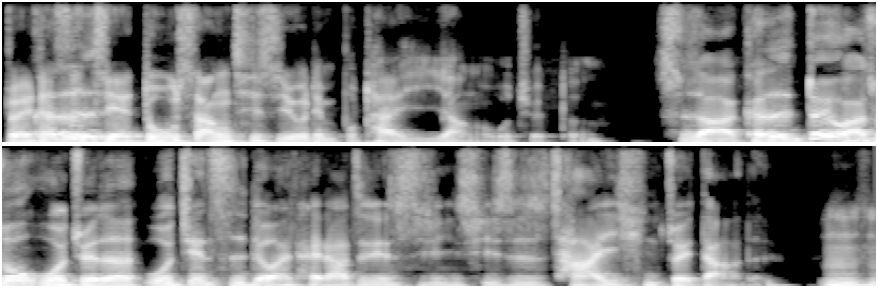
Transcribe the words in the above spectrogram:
对，但是解读上其实有点不太一样，我觉得。是啊，可是对我来说，嗯、我觉得我坚持留在台大这件事情，其实是差异性最大的。嗯哼，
